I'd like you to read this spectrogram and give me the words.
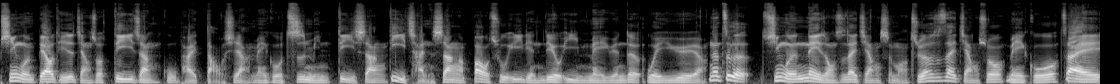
新闻标题是讲说，第一张骨牌倒下，美国知名地商、地产商啊，爆出一点六亿美元的违约啊。那这个新闻内容是在讲什么？主要是在讲说，美国在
